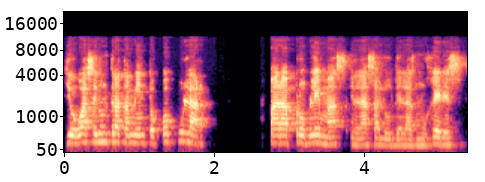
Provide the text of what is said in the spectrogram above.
llegó a ser un tratamiento popular para problemas en la salud de las mujeres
